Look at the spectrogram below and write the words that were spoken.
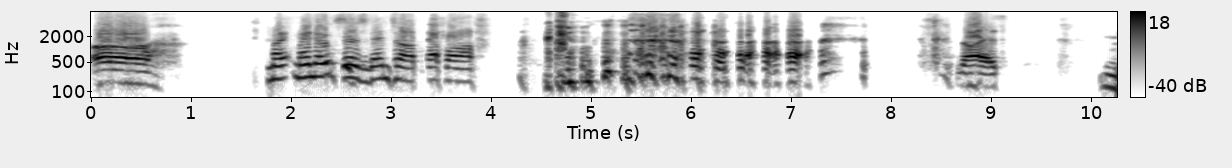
Oh, My my note says Ventop F off. nice. Hmm.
